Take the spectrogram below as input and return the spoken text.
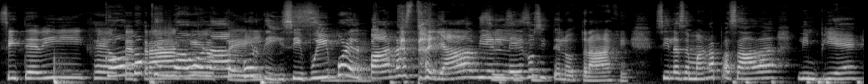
si te dije o te traje. Que no hago nada por ti? Si fui por el pan hasta allá, bien lejos, y te lo traje. Si la semana pasada limpié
